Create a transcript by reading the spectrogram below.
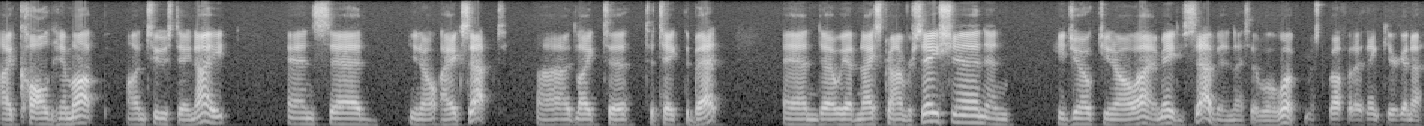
I called him up on Tuesday night and said, you know, I accept. Uh, I'd like to to take the bet. And uh, we had a nice conversation. And he joked, you know, I'm 87. I said, well, look, Mr. Buffett, I think you're going to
